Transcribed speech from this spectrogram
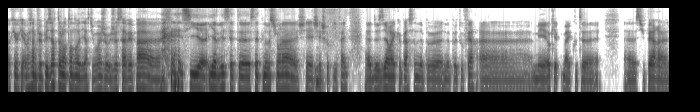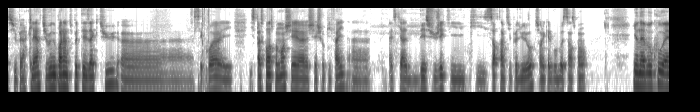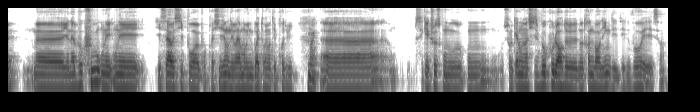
Ok, ok, bah, ça me fait plaisir de te l'entendre dire, tu vois, je, je savais pas euh, s'il euh, y avait cette, euh, cette notion-là chez, chez Shopify, de se dire ouais, que personne ne peut, ne peut tout faire. mais ok, bah écoute, super, super clair. Tu veux nous parler un petit peu de tes actus C'est quoi? Il, il, se passe quoi en ce moment chez, chez Shopify? Est-ce qu'il y a des sujets qui, qui sortent un petit peu du lot sur lesquels vous bossez en ce moment? Il y en a beaucoup, ouais. il y en a beaucoup. On est, on est et ça aussi, pour, pour préciser, on est vraiment une boîte orientée produit. Euh, c'est quelque chose qu'on, sur lequel on insiste beaucoup lors de notre onboarding des, nouveaux. Et ça,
